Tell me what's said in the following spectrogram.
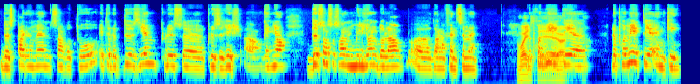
de Spider-Man sans retour était le deuxième plus, euh, plus riche en gagnant 260 millions de dollars euh, dans la fin de semaine. Oui, le, premier était, euh, le premier était Endgame,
